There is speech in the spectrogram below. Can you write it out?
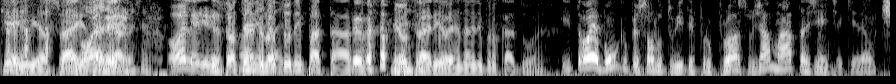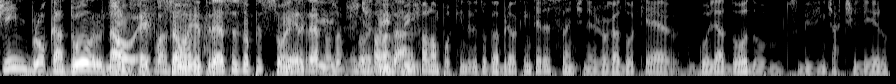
Que isso aí, tá Olha vendo? isso. Olha isso. Então É terminou tudo empatado. Eu traria o Hernani Brocador. Então é bom que o pessoal no Twitter pro próximo já mata a gente aqui, né? O time brocador, o Não, time é- ceifador. são entre essas opções Entre aqui. essas opções. falar, Enfim. falar um pouquinho do Vitor Gabriel, que é interessante, né? Jogador que é goleador do Sub-20 artilheiro.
